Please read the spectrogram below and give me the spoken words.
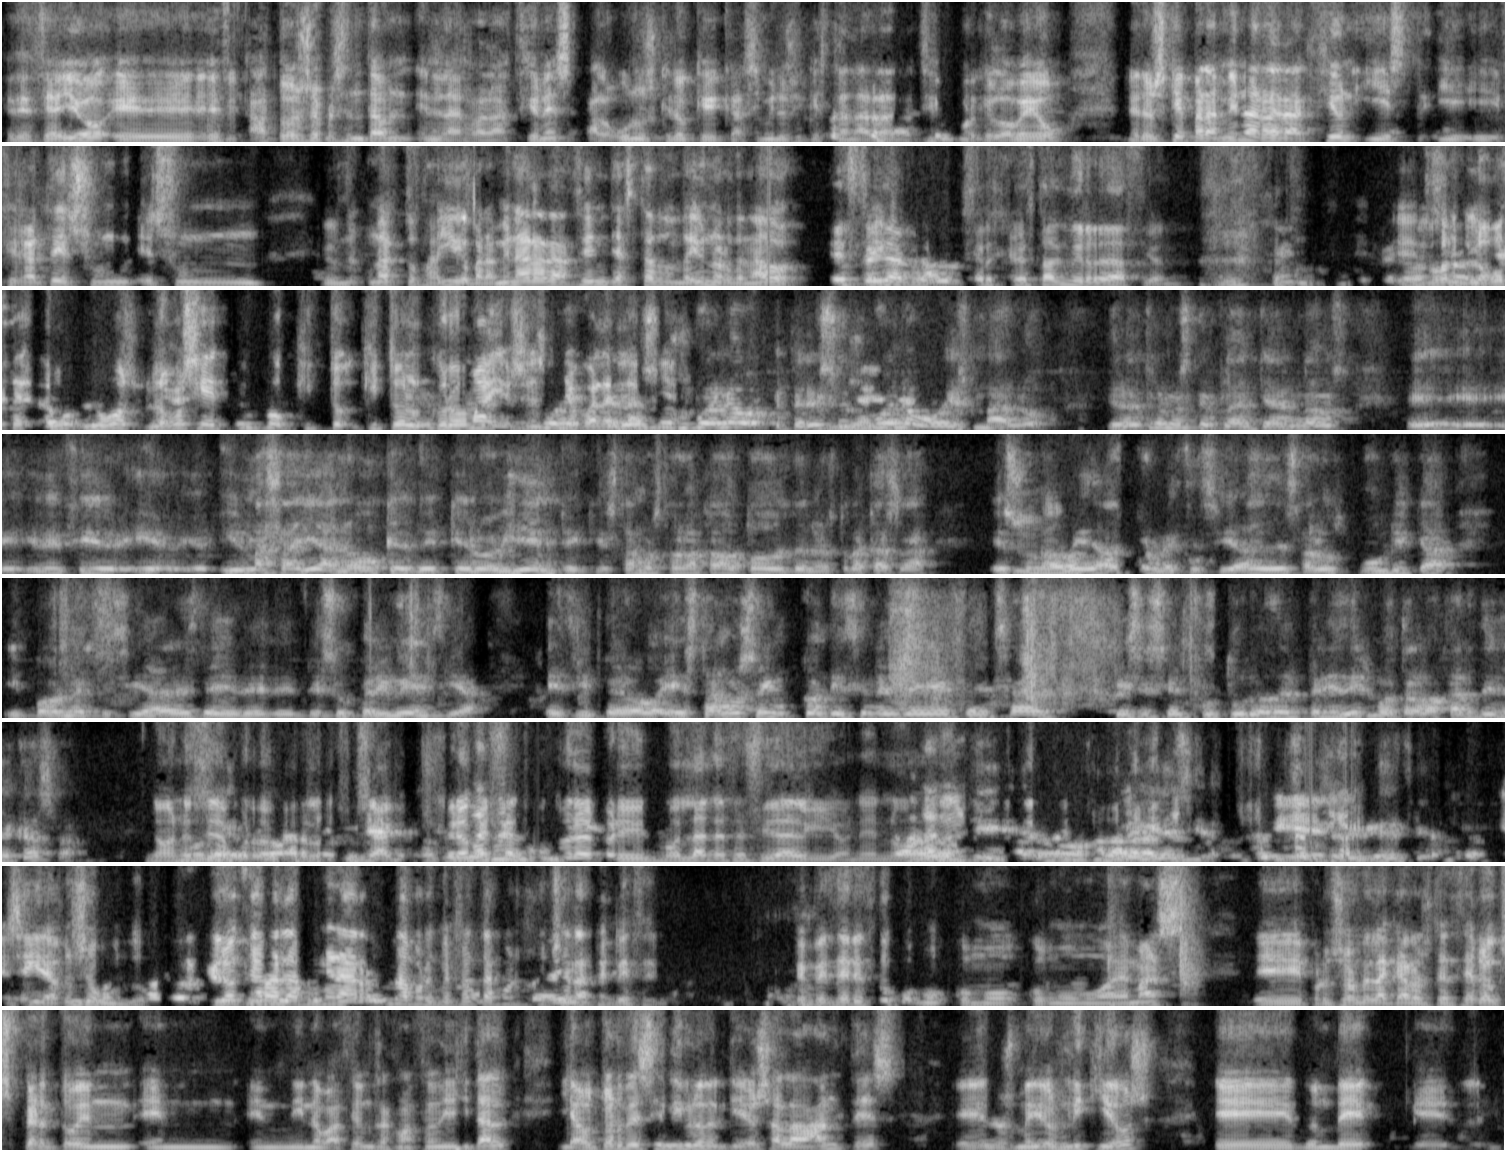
Decía yo, eh, a todos se presentaron en las redacciones, algunos creo que Casimiro sí que está en la redacción porque lo veo, pero es que para mí una redacción, y, fíjate, es, un, es un, acto fallido, para mí una redacción ya está donde hay un ordenador. Estoy de acuerdo, Sergio, esta es mi redacción. Eh, bueno, luego, luego, si hay tiempo, quito, quito el croma y os enseño cuál es la es bueno, Pero eso es bueno o es malo. Pero tenemos que plantearnos, eh, es decir, ir más allá, ¿no? Que, de que lo evidente, que estamos trabajando todos desde nuestra casa, es una realidad por necesidades de salud pública y por necesidades de, supervivencia. Es decir, pero ¿estamos en condiciones de pensar que ese es el futuro del periodismo, trabajar desde casa? No, no estoy de acuerdo, Carlos. no creo que sea el futuro del periodismo, es la necesidad del guion. ¿eh? No, no, Enseguida, un segundo. Quiero cerrar la primera ronda porque me falta por escuchar a Pepe Cerezo. Pepe Cerezo, como, como, como además eh, profesor de la Carlos III, experto en, en, en, innovación, transformación digital y autor de ese libro del que yo os hablaba antes, eh, Los medios líquidos, eh, donde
